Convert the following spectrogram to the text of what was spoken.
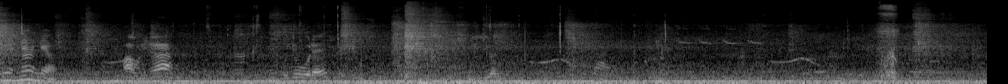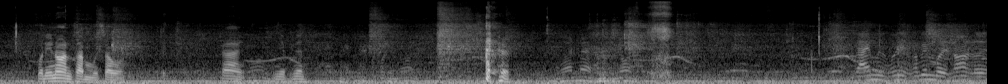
เรียนหน้าแล้วเอานี่นะกูอยู่เด้ วันนี้นอนซ้ำมื้อเช้าใช่เงียบเงินคนนอนนอนมากคนนอนย้ายมือเขาเห็นเขาเป็นบ่ได้นอนเลย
